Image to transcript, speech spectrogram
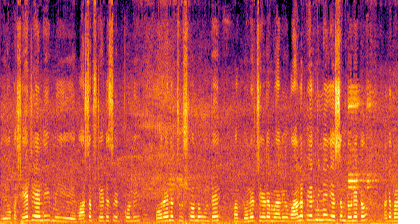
మీరు ఒక షేర్ చేయండి మీ వాట్సాప్ స్టేటస్ పెట్టుకోండి. ఎవరైనా చూసిన వాళ్ళు ఉంటే మాకు డొనేట్ చేయడం కానీ వాళ్ళ పేరు మీదనే చేస్తాం డొనేట్. అంటే మన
